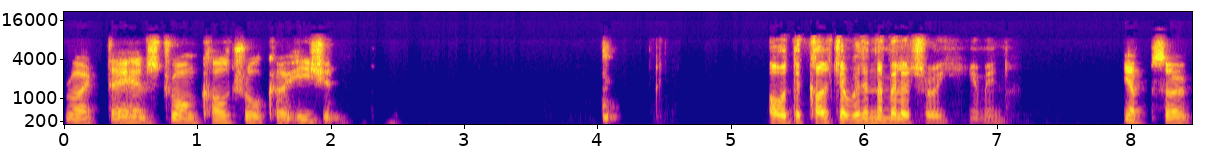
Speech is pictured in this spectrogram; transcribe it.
Right, they have strong cultural cohesion. Oh, the culture within the military, you mean? Yep. So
